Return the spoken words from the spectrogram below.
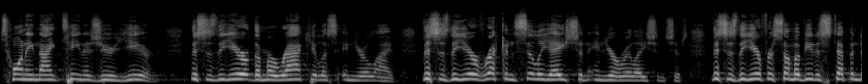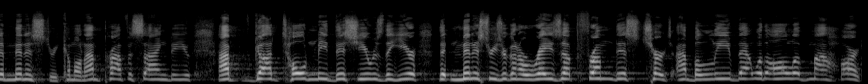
2019 is your year. This is the year of the miraculous in your life. This is the year of reconciliation in your relationships. This is the year for some of you to step into ministry. Come on, I'm prophesying to you. I've, God told me this year is the year that ministries are going to raise up from this church. I believe that with all of my heart.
